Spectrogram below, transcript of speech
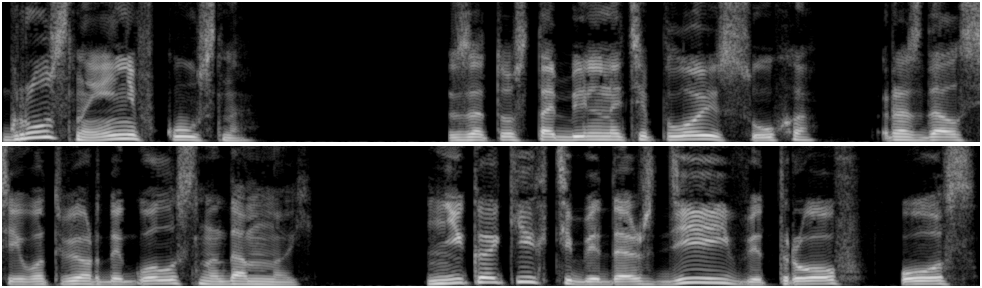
Грустно и невкусно. Зато стабильно тепло и сухо, — раздался его твердый голос надо мной. «Никаких тебе дождей, ветров, ос.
